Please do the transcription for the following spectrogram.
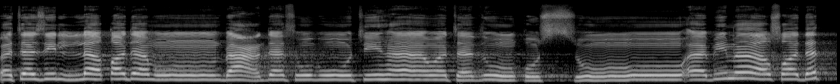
فتزل قدم بعد ثبوتها وتذوقوا السوء بما صددتم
